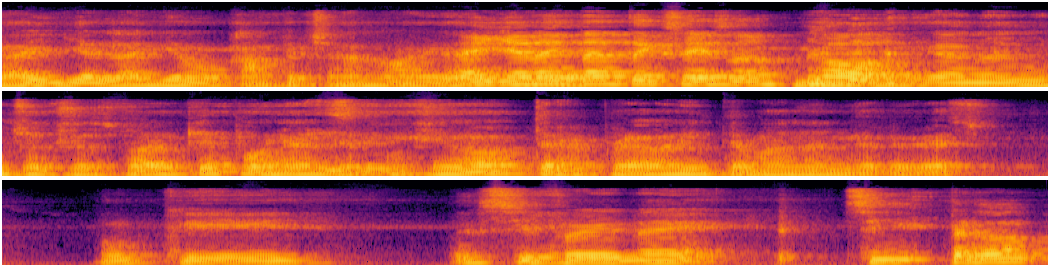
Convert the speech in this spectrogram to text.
ahí ya la llevo campechano. Ahí ya no hay tanto exceso. No, ya no hay mucho acceso. Hay que ponerle, Sí. porque si no te reprueban y te mandan de regreso. Ok. Sí, fue una... Sí, perdón,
